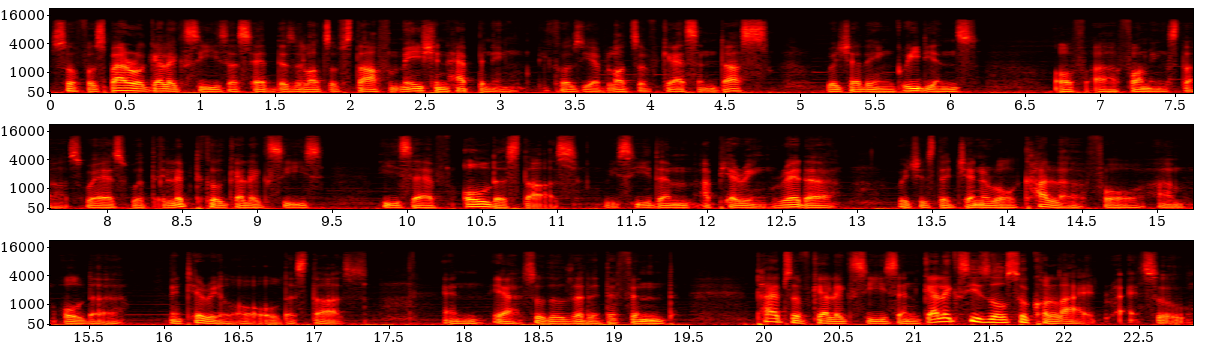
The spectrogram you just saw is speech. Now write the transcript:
So for spiral galaxies, I said there's a lot of star formation happening because you have lots of gas and dust, which are the ingredients of uh, forming stars. Whereas with elliptical galaxies, these have older stars. We see them appearing redder, which is the general color for um, older material or older stars. And yeah, so those are the different types of galaxies. And galaxies also collide, right? So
